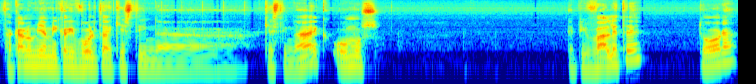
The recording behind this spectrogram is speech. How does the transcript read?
Θα κάνω μια μικρή βόλτα και στην, και στην ΑΕΚ, όμως επιβάλλεται τώρα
